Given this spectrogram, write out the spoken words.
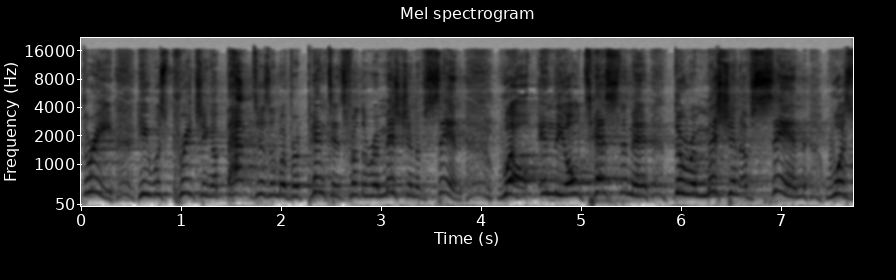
3, he was preaching a baptism of repentance for the remission of sin. Well, in the Old Testament, the remission of sin was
